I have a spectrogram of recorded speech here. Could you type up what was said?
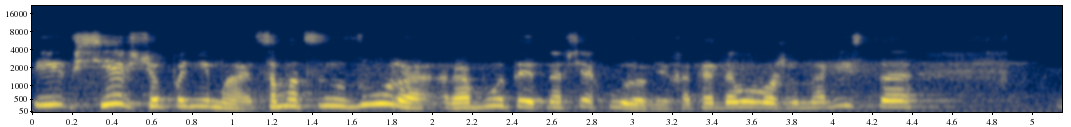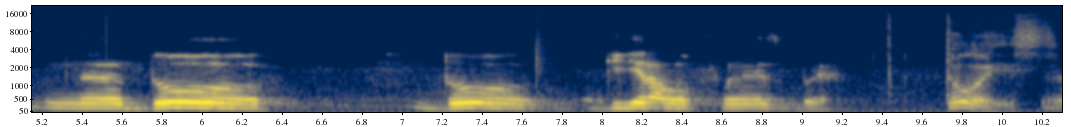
И все все понимают. Самоцензура работает на всех уровнях, от рядового журналиста до, до генералов ФСБ. То есть,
